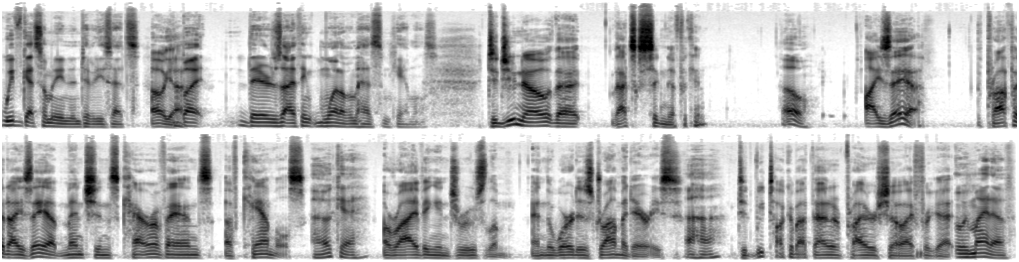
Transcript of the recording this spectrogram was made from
we've got so many nativity sets. Oh yeah. But there's, I think one of them has some camels. Did you know that that's significant? Oh. Isaiah, the prophet Isaiah mentions caravans of camels. Okay. Arriving in Jerusalem, and the word is dromedaries. Uh huh. Did we talk about that in a prior show? I forget. We might have.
